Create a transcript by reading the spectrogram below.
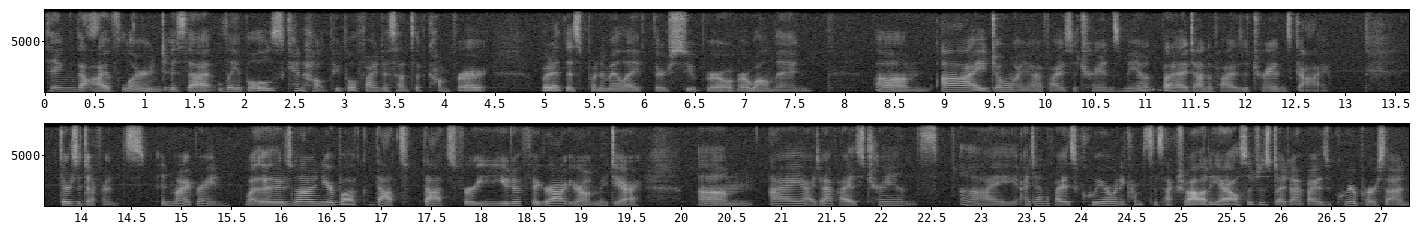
thing that I've learned is that labels can help people find a sense of comfort, but at this point in my life, they're super overwhelming. Um, I don't identify as a trans man, but I identify as a trans guy. There's a difference in my brain. Whether there's not in your book, that's that's for you to figure out your own, my dear. Um, I identify as trans. I identify as queer when it comes to sexuality. I also just identify as a queer person.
